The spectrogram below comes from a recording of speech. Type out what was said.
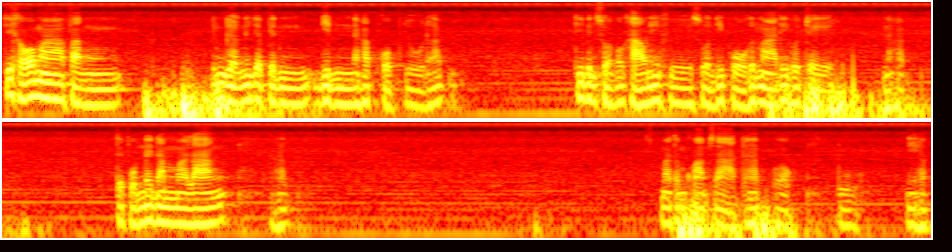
ที่เขาเอามาฝั่งเหลืองๆนี่จะเป็นดินนะครับ กบอยู่นะครับ ที่เป็นส่วนขาวๆนี่คือส่วนที่โผล่ขึ้นมาที่เขาเจอนะครับ แต่ผมได้นำมาล้างนะครับ มาทำความสะอาดนะครับ ออกดูนี่ครับ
